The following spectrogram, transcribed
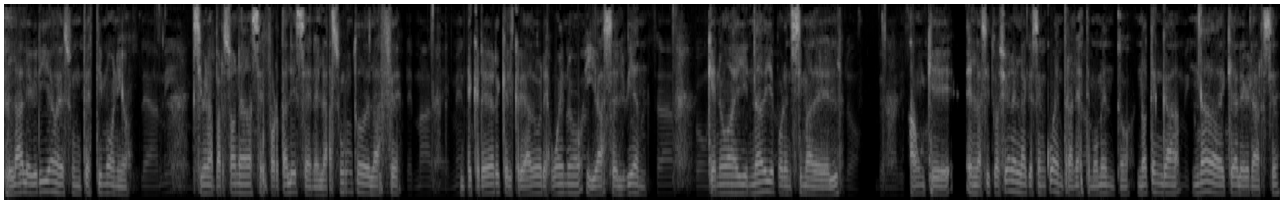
La alegría es un testimonio. Si una persona se fortalece en el asunto de la fe, de creer que el Creador es bueno y hace el bien, que no hay nadie por encima de él, aunque en la situación en la que se encuentra en este momento no tenga nada de qué alegrarse,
